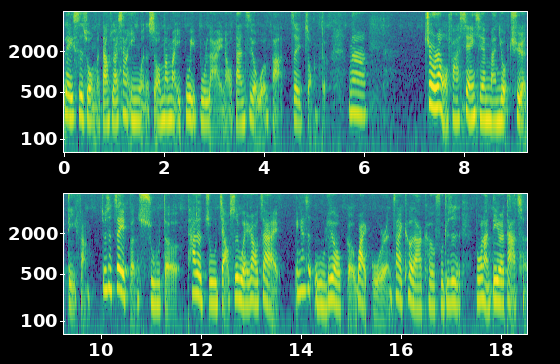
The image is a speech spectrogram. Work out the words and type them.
类似说我们当初在上英文的时候，慢慢一步一步来，然后单字有文法这种的，那就让我发现一些蛮有趣的地方，就是这一本书的它的主角是围绕在应该是五六个外国人，在克拉科夫，就是波兰第二大城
